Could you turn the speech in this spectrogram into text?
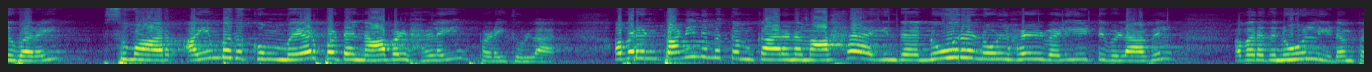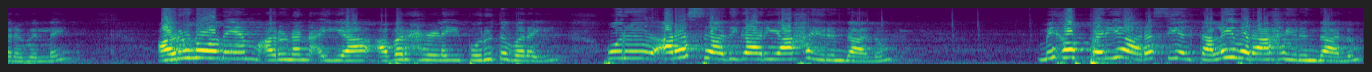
இதுவரை சுமார் ஐம்பதுக்கும் மேற்பட்ட நாவல்களை படைத்துள்ளார். அவரின் பணி நிமித்தம் காரணமாக இந்த நூறு நூல்கள் வெளியீட்டு விழாவில் அவரது நூல் இடம்பெறவில்லை. அருணோதயம் அருணன் ஐயா அவர்களை பொறுத்தவரை ஒரு அரசு அதிகாரியாக இருந்தாலும் மிகப்பெரிய அரசியல் தலைவராக இருந்தாலும்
